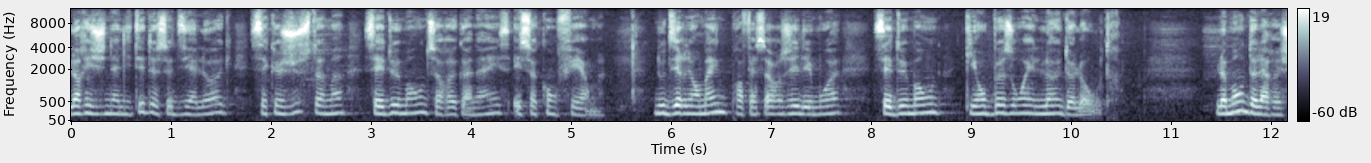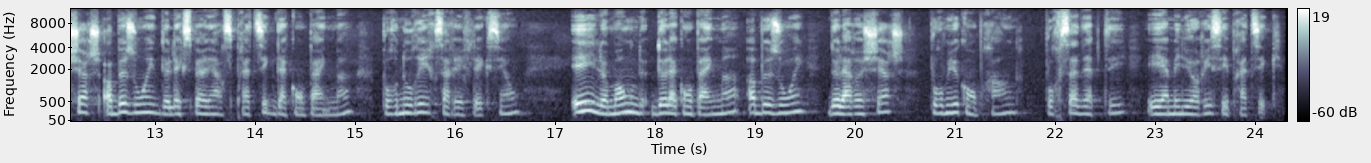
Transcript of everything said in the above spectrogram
L'originalité de ce dialogue, c'est que justement, ces deux mondes se reconnaissent et se confirment. Nous dirions même, professeur Gilles et moi, ces deux mondes qui ont besoin l'un de l'autre. Le monde de la recherche a besoin de l'expérience pratique d'accompagnement pour nourrir sa réflexion et le monde de l'accompagnement a besoin de la recherche pour mieux comprendre, pour s'adapter et améliorer ses pratiques.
